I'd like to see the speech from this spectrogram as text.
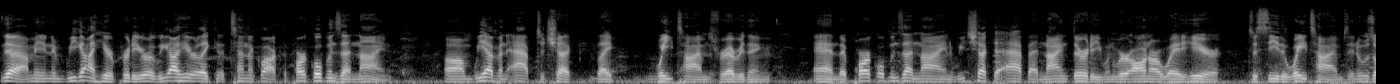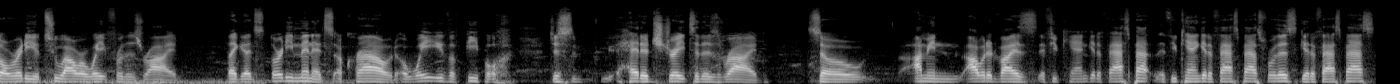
Yeah, I mean, we got here pretty early. We got here like at 10 o'clock. The park opens at 9. Um, we have an app to check like wait times for everything. And the park opens at 9. We checked the app at 9.30 when we are on our way here to see the wait times. And it was already a two hour wait for this ride. Like it's 30 minutes, a crowd, a wave of people just headed straight to this ride. So I mean, I would advise if you can get a fast pass, if you can get a fast pass for this, get a fast pass.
